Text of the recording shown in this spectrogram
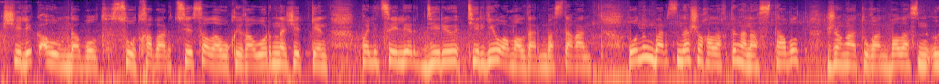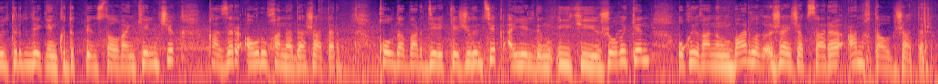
Шелек ауылында болды. Суыт хабар түсе сала оқиға орнына жеткен полицейлер дереу тергеу амалдарын бастаған. Оның барысында шоқалақтың анасы табылды, жаңа туған баласын өлтірді деген күдікпен ұсталған келіншек қазір ауруханада жатыр. Қолда бар дерекке жүгінсек, әйелдің үй күйі жоқ екен, оқиғаның барлық жай жапсары анықталып жатыр.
